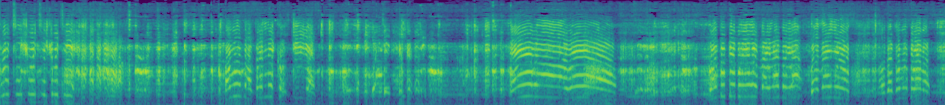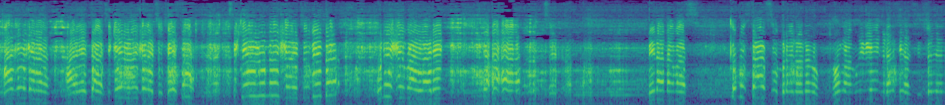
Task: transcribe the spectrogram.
¡Cuchi, cuchi, cuchi! Vamos a hacerle cosquillas. ¡Era, vea! ¿Cuánto tiempo llevas bailando ya? Dos años. O sea, ¿cómo te llamas? Ángel Guerrero. Ahí está. Si quieren ángel su Mira nada más. ¿Cómo estás, sombrero? No? Hola, muy bien, gracias. ¿Y ustedes?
